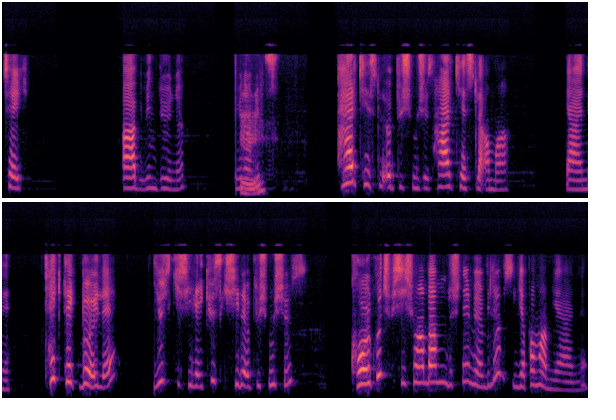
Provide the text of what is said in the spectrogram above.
şey abimin düğünü 2013. Hı. Herkesle öpüşmüşüz. Herkesle ama. Yani tek tek böyle 100 kişiyle 200 kişiyle öpüşmüşüz. Korkunç bir şey. Şu an ben bunu düşünemiyorum biliyor musun? Yapamam yani.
